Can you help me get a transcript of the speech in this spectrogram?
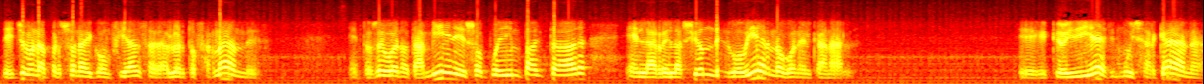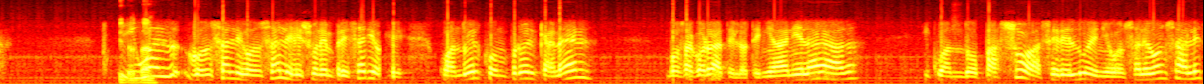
De hecho, es una persona de confianza de Alberto Fernández. Entonces, bueno, también eso puede impactar en la relación del gobierno con el canal, eh, que hoy día es muy cercana. Igual González González es un empresario que cuando él compró el canal, vos acordate, lo tenía Daniel Haddad, y cuando pasó a ser el dueño González González,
